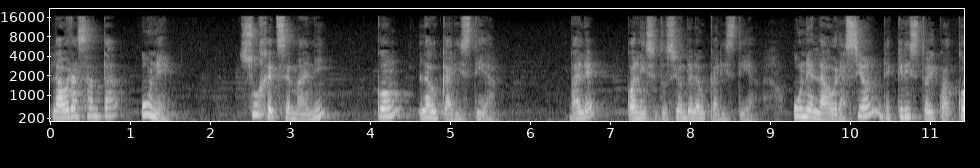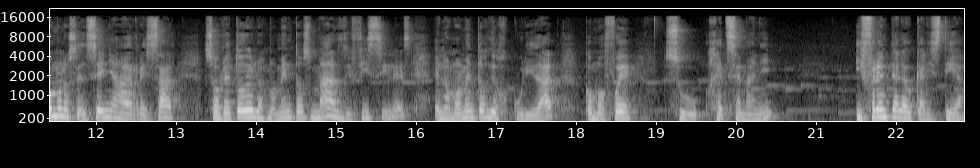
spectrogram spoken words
la hora santa une su Getsemaní con la Eucaristía, ¿vale? Con la institución de la Eucaristía. Une la oración de Cristo y cómo nos enseña a rezar sobre todo en los momentos más difíciles, en los momentos de oscuridad, como fue su Getsemaní, y frente a la Eucaristía,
